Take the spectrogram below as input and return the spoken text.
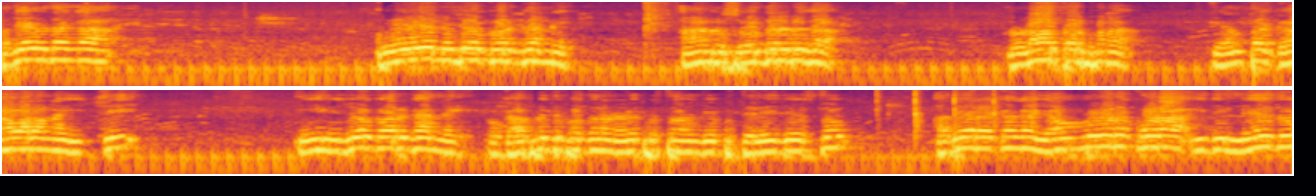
అదేవిధంగా కోవూరు నియోజకవర్గాన్ని ఆమె సోదరుడుగా నుడా తరఫున ఎంత కావాలన్నా ఇచ్చి ఈ నియోజకవర్గాన్ని ఒక అభివృద్ధి పద్ధతిలో నడిపిస్తామని చెప్పి తెలియజేస్తూ అదే రకంగా ఎవరు కూడా ఇది లేదు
